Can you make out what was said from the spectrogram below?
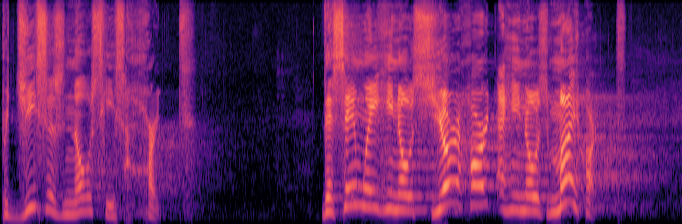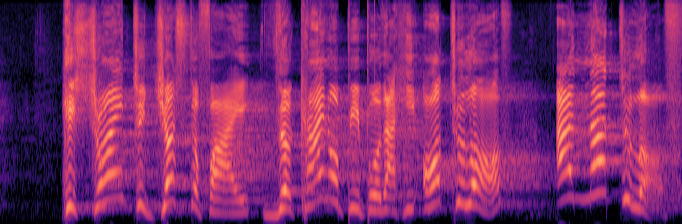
But Jesus knows his heart. The same way he knows your heart and he knows my heart. He's trying to justify the kind of people that he ought to love and not to love.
